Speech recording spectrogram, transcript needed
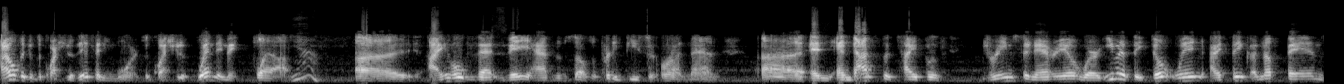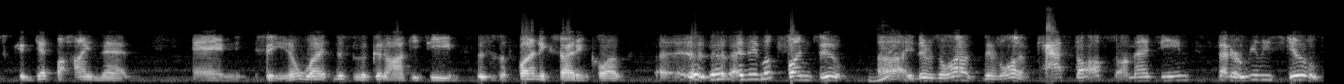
I don't think it's a question of if anymore. It's a question of when they make the playoffs. Yeah. Uh, I hope that they have themselves a pretty decent run, man. Uh, and and that's the type of dream scenario where even if they don't win, I think enough fans could get behind them and say, you know what, this is a good hockey team. This is a fun, exciting club. Uh, they look fun too. Uh, there was a lot of there's a lot of cast-offs on that team that are really skilled,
